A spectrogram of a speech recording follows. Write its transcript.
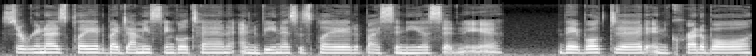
Serena is played by Demi Singleton, and Venus is played by Saniyya Sidney. They both did incredible,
